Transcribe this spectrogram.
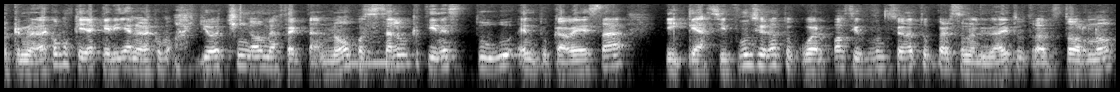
porque no era como que ella quería, no era como, ay, yo chingado me afecta, no, pues es algo que tienes tú en tu cabeza y que así funciona tu cuerpo, así funciona tu personalidad y tu trastorno,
